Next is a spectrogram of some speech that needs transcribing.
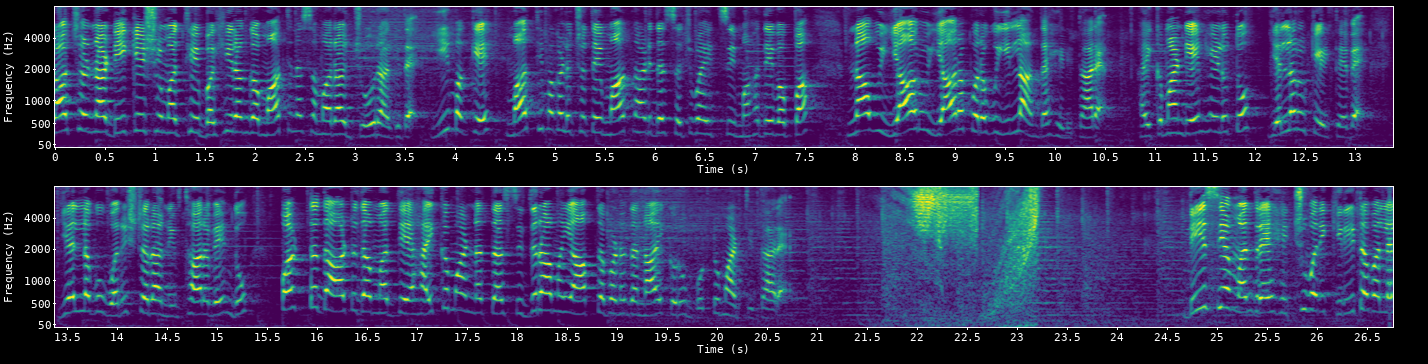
ರಾಜಣ್ಣ ಡಿಕೆಶಿ ಮಧ್ಯೆ ಬಹಿರಂಗ ಮಾತಿನ ಸಮರ ಜೋರಾಗಿದೆ. ಈ ಬಗ್ಗೆ ಮಾಧ್ಯಮಗಳ ಜೊತೆ ಮಾತನಾಡಿದ ಸಚಿವ ಎಚ್ ಸಿ ಮಹದೇವಪ್ಪ, ನಾವು ಯಾರು ಯಾರ ಪರವೂ ಇಲ್ಲ ಅಂತ ಹೇಳಿದ್ದಾರೆ. ಹೈಕಮಾಂಡ್ ಏನ್ ಹೇಳುತ್ತೋ ಎಲ್ಲರೂ ಕೇಳ್ತೇವೆ. ಎಲ್ಲವೂ ವರಿಷ್ಠರ ನಿರ್ಧಾರವೆಂದು ಪಟ್ಟದ ಆಟದ ಮಧ್ಯೆ ಹೈಕಮಾಂಡ್ನತ್ತ ಸಿದ್ದರಾಮಯ್ಯ ಆಪ್ತ ಬಣದ ನಾಯಕರು ಬೊಟ್ಟು ಮಾಡ್ತಿದ್ದಾರೆ. ಡಿಸಿಎಂ ಅಂದ್ರೆ ಹೆಚ್ಚುವರಿ ಕಿರೀಟವಲ್ಲ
